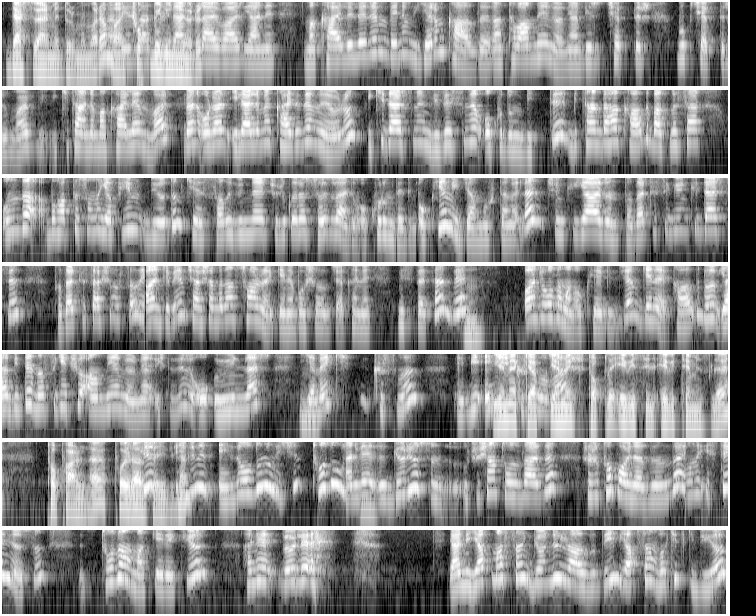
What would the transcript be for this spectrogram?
ders verme durumun var ama Tabii çok bölünüyoruz. Dersler var yani makalelerim benim yarım kaldı. Ben tamamlayamıyorum. Yani bir chapter book chapter'ım var. iki tane makalem var. Ben orada ilerleme kaydedemiyorum. İki dersimin vizesini okudum bitti. Bir tane daha kaldı. Bak mesela onu da bu hafta sonu yapayım diyordum ki salı gününe çocuklara söz verdim okurum dedim. Okuyamayacağım muhtemelen çünkü yarın pazartesi günkü dersi pazartesi akşamı salı anca benim çarşambadan sonra gene boşalacak hani nispeten ve hmm. Anca o zaman okuyabileceğim. Gene kaldı. Böyle yani bir de nasıl geçiyor anlayamıyorum. Yani işte değil mi o öğünler, hmm. yemek kısmı e, bir ev yemek kısmı yap, var. Yemek topla, evi sil, evi temizle toparla, Poyraz'la Çünkü ilgilen. hepimiz evde olduğumuz için toz oluyor. Yani ve e, görüyorsun uçuşan tozlarda çocuk top oynadığında bunu istemiyorsun. Toz almak gerekiyor. Hani böyle yani yapmazsan gönlün razı değil, yapsan vakit gidiyor.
